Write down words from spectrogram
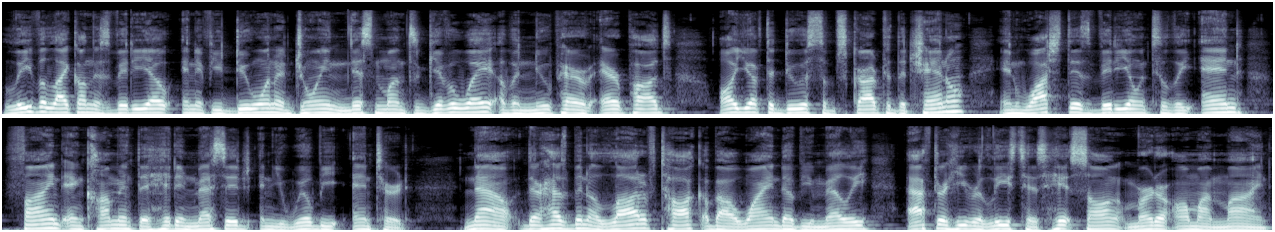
leave a like on this video, and if you do want to join this month's giveaway of a new pair of AirPods, all you have to do is subscribe to the channel and watch this video until the end, find and comment the hidden message, and you will be entered. Now, there has been a lot of talk about YNW Melly after he released his hit song Murder on My Mind.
